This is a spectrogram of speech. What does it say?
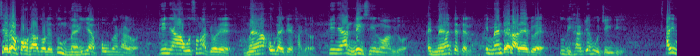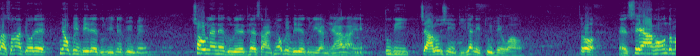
စေတော့ပေါက်ထားတော့လေသူ့မန်ကြီးကဖုံးသွင်းထားတော့ပညာကိုဆွမ်းနာပြောတဲ့မန်ကအုပ်လိုက်တဲ့ခါကျတော့ပညာကနှိမ့်ဆင်းသွားပြီးတော့ အဲ့မန်ကတက်တက်လာအဲ့မန်တက်လာတဲ့အတွက်သူဒီဟန်ပြတ်ဖို့ကျင်းတည်တယ်အဲ့ဒီမှာဆွမ်းနာပြောတဲ့မြောက်ပင်ပေးတဲ့သူတွေနဲ့တွေ့မယ်၆လန့်တဲ့သူတွေထက်ဆိုင်မြောက်ပင်ပေးတဲ့သူတွေကများလာရင်သူဒီကြာလို့ရှိရင်ဒီထက်နေတွေ့ဖယ်သွားအောင်ဆိုတော့အဲဆရာကောင်းတမ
